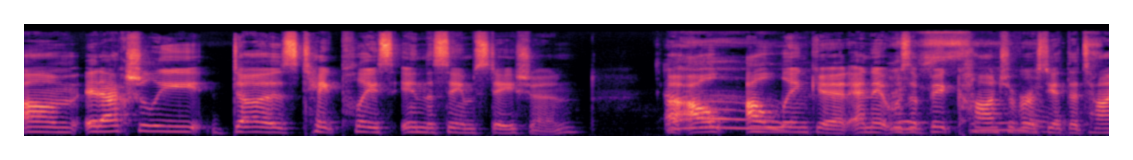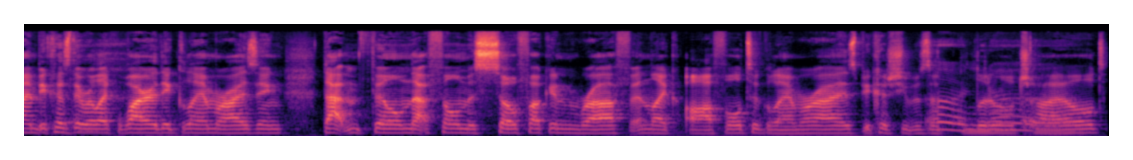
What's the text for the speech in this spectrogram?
Um, it actually does take place in the same station. Uh, I'll I'll link it, and it was a Oh, big controversy at the time because they were like, "Why are they glamorizing that film? That film is so fucking rough and like awful to glamorize because she was a Oh, literal no. child."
